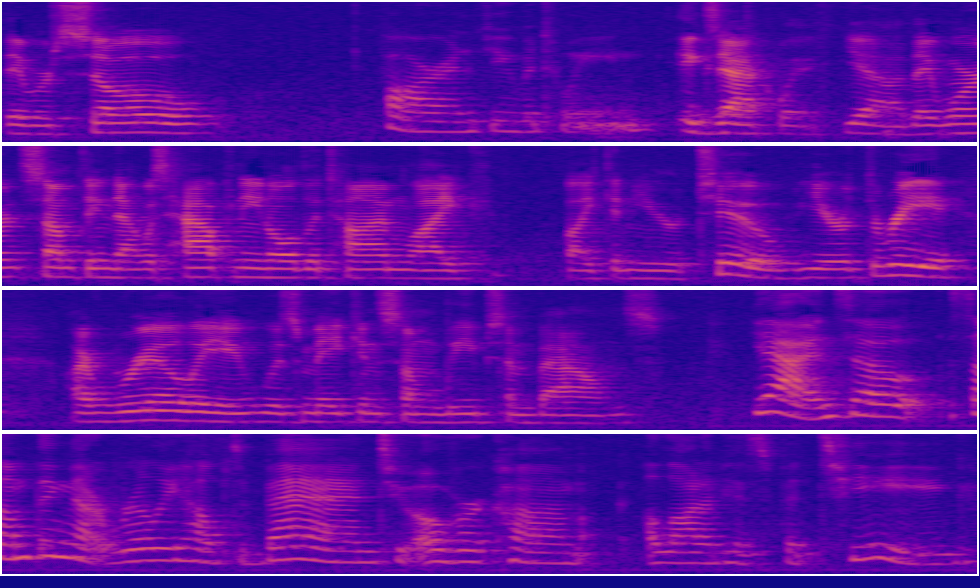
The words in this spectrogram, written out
they were so far and few between. Exactly. Yeah, they weren't something that was happening all the time like like in year 2. Year 3, I really was making some leaps and bounds. Yeah, and so something that really helped Ben to overcome a lot of his fatigue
